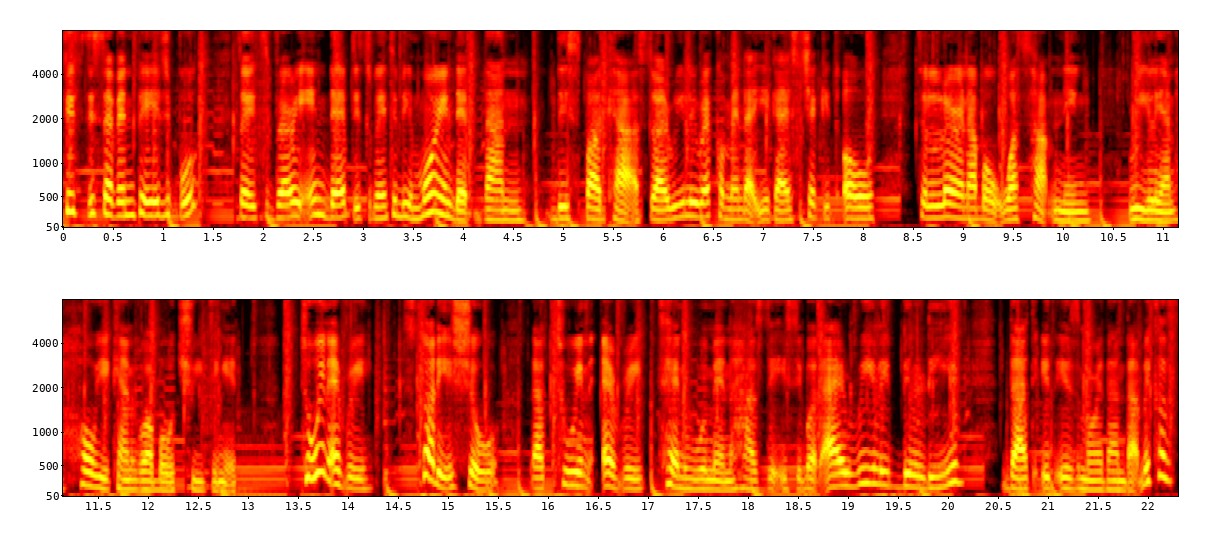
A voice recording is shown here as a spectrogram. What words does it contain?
57 page book. So it's very in depth. It's going to be more in depth than this podcast. So I really recommend that you guys check it out to learn about what's happening really and how you can go about treating it. Two in every study show that two in every 10 women has the issue, but I really believe that it is more than that because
